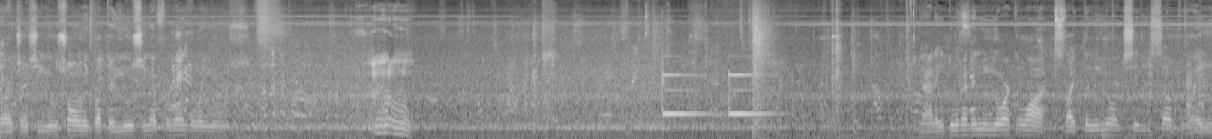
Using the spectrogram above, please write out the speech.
Emergency use only, but they're using it for regular use. yeah, they do that in New York a lot. It's like the New York City subway.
